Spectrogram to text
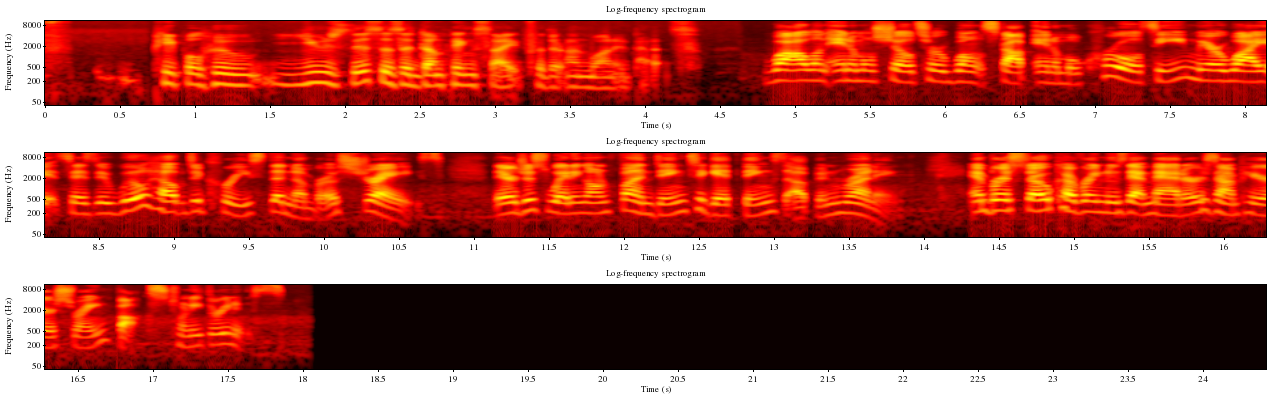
people who use this as a dumping site for their unwanted pets. While an animal shelter won't stop animal cruelty, Mayor Wyatt says it will help decrease the number of strays. They're just waiting on funding to get things up and running. In Bristow, covering News That Matters, I'm Paris Rain, Fox 23 News.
